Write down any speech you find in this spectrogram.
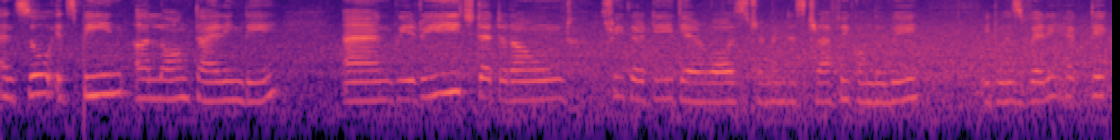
And so it's been a long tiring day. And we reached at around 3:30 there was tremendous traffic on the way. It was very hectic.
